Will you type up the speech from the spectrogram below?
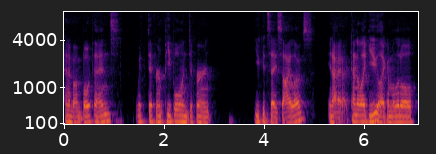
kind of on both ends with different people and different, you could say silos. And I kind of like you, like I'm a little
